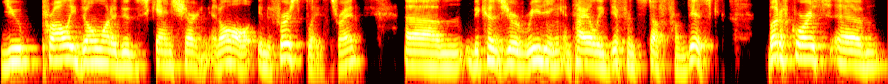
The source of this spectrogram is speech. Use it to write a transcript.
you probably don't want to do the scan sharing at all in the first place, right? Um, because you're reading entirely different stuff from disk. But of course, um,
